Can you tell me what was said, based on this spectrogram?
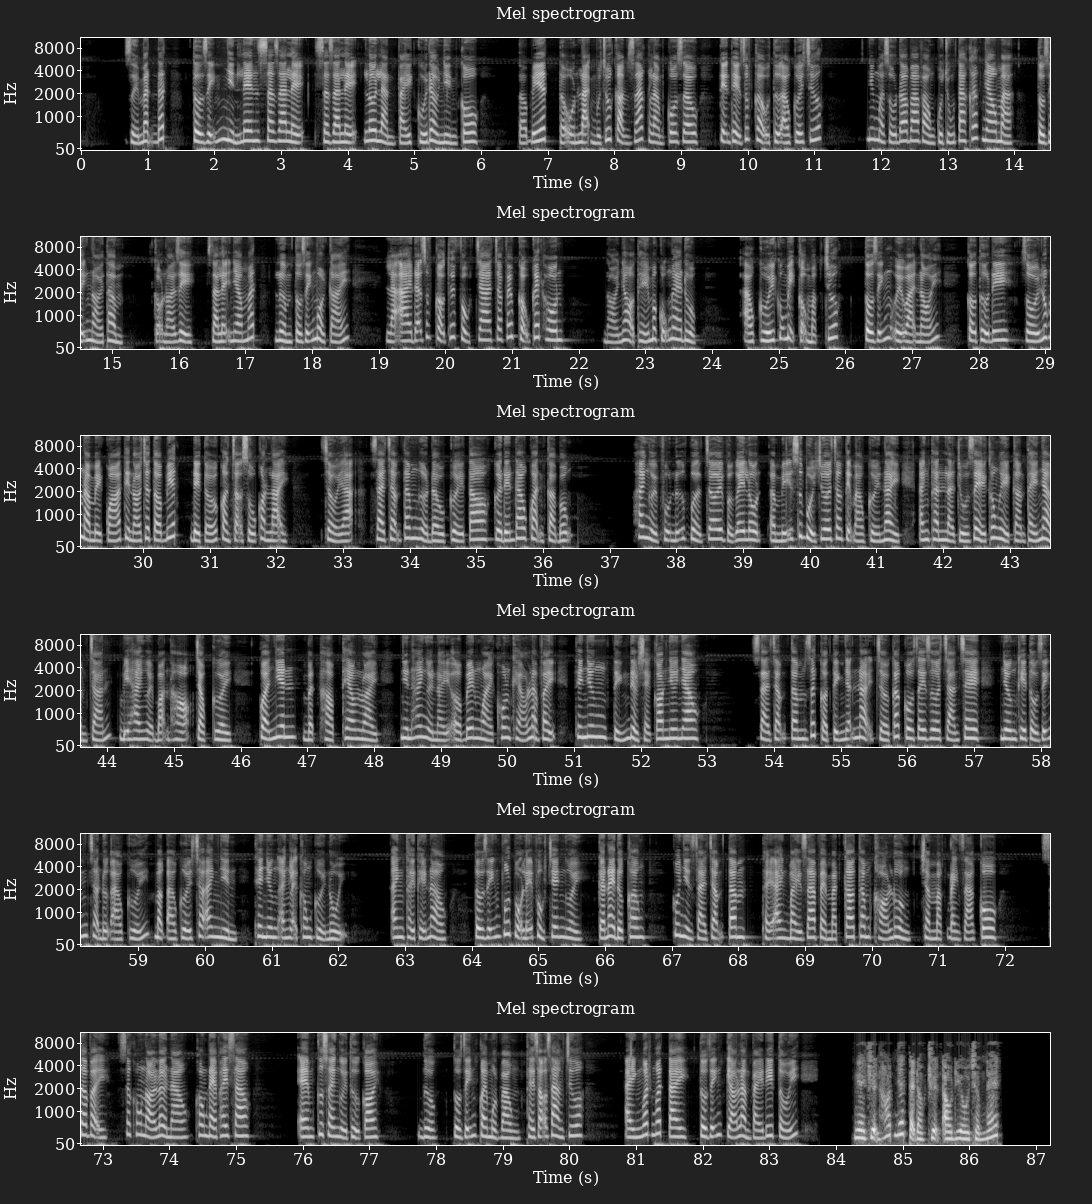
Dưới mặt đất, Tổ dĩnh nhìn lên Sa Gia Lệ, Sa Gia Lệ lôi làn váy cúi đầu nhìn cô. Tớ biết, tớ ôn lại một chút cảm giác làm cô dâu, tiện thể giúp cậu thử áo cưới trước. Nhưng mà số đo ba vòng của chúng ta khác nhau mà, Tổ dĩnh nói thầm. Cậu nói gì? Gia lệ nheo mắt, lườm Tô Dĩnh một cái. Là ai đã giúp cậu thuyết phục cha cho phép cậu kết hôn? Nói nhỏ thế mà cũng nghe được. Áo cưới cũng bị cậu mặc trước. Tô Dĩnh uể oải nói. Cậu thử đi, rồi lúc nào mệt quá thì nói cho tớ biết, để tớ còn chọn số còn lại. Trời ạ, xài chậm tâm ngửa đầu cười to, cười đến đau quặn cả bụng. Hai người phụ nữ vừa chơi vừa gây lộn ở Mỹ suốt buổi trưa trong tiệm áo cưới này. Anh thân là chú rể không hề cảm thấy nhàm chán, bị hai người bọn họ chọc cười. Quả nhiên, bật hợp theo loài. Nhìn hai người này ở bên ngoài khôn khéo là vậy, thế nhưng tính đều trẻ con như nhau. Giả chậm tâm rất có tính nhẫn nại chờ các cô dây dưa chán chê, nhưng khi Tổ Dĩnh chọn được áo cưới, mặc áo cưới cho anh nhìn, thế nhưng anh lại không cười nổi. Anh thấy thế nào? Tổ Dĩnh vuốt bộ lễ phục trên người, cái này được không? Cô nhìn xài chậm tâm, thấy anh bày ra vẻ mặt cao thâm khó lường, trầm mặc đánh giá cô. Sao vậy? Sao không nói lời nào? Không đẹp hay sao? Em cứ xoay người thử coi. Được, Tổ Dĩnh quay một vòng, thấy rõ ràng chưa? Anh ngoắt ngoắt tay, Tô Dĩnh kéo làm váy đi tới. Nghe chuyện hot nhất tại đọc truyện audio.net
